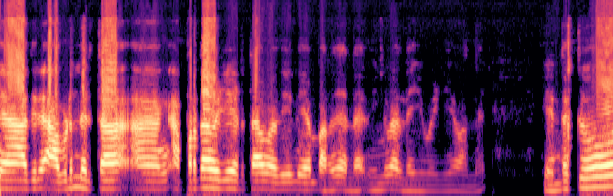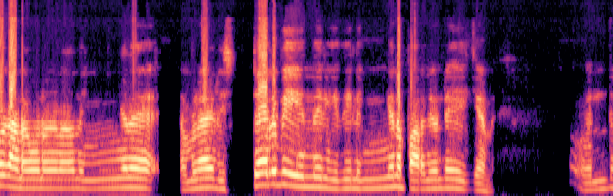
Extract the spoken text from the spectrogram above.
ഞാൻ അതിൽ അവിടുന്ന് എടുത്താ അപ്പുറത്തെ വഴി എടുത്താൽ മതി എന്ന് ഞാൻ പറഞ്ഞതല്ല നിങ്ങളല്ല ഈ വഴിയെ വന്ന്. എന്തൊക്കെയോ കണകുണകളാന്ന് ഇങ്ങനെ നമ്മളെ ഡിസ്റ്റർബ് ചെയ്യുന്ന രീതിയിൽ ഇങ്ങനെ പറഞ്ഞുകൊണ്ടേയിരിക്കുകയാണ് എന്ത്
